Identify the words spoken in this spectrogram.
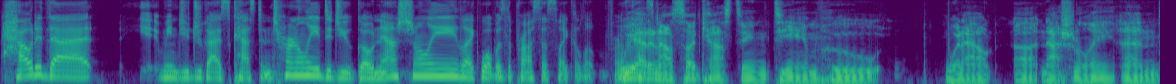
How did that? I mean, did you guys cast internally? Did you go nationally? Like, what was the process like? A little for we had an outside casting team who went out uh, nationally and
